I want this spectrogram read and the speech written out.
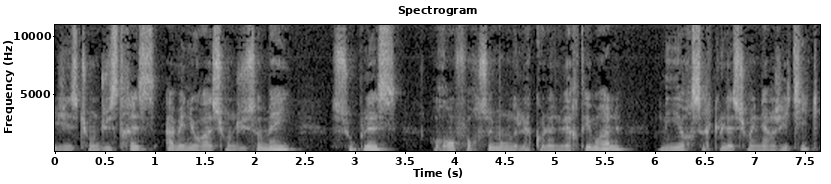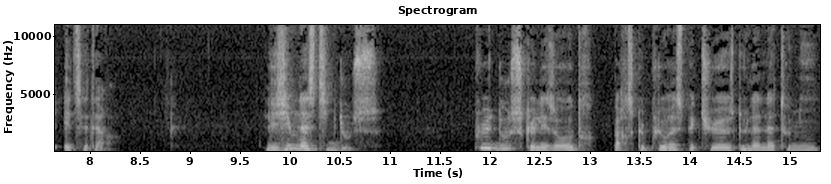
gestion du stress, amélioration du sommeil, souplesse, renforcement de la colonne vertébrale, meilleure circulation énergétique, etc. Les gymnastiques douces. Plus douces que les autres, parce que plus respectueuses de l'anatomie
